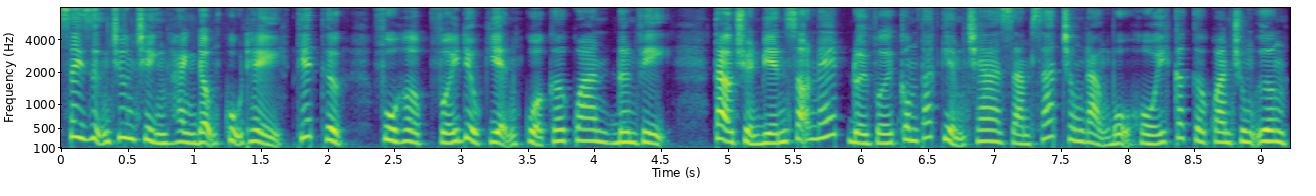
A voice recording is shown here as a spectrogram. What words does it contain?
xây dựng chương trình hành động cụ thể, thiết thực, phù hợp với điều kiện của cơ quan, đơn vị, tạo chuyển biến rõ nét đối với công tác kiểm tra, giám sát trong đảng bộ khối các cơ quan trung ương,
